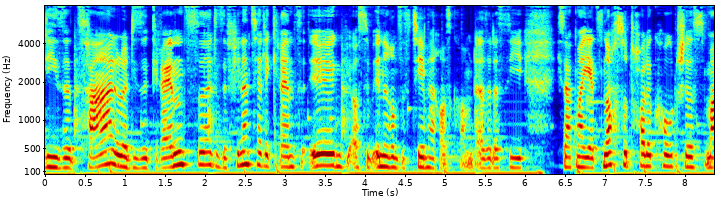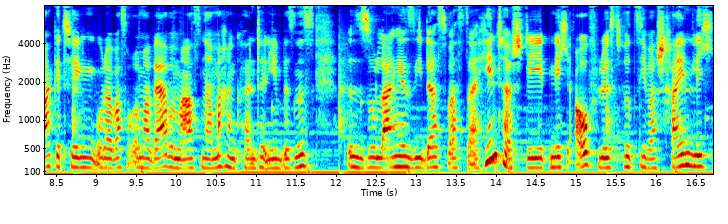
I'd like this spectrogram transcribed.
diese Zahl oder diese Grenze, diese finanzielle Grenze irgendwie aus dem inneren System herauskommt. Also, dass sie, ich sag mal, jetzt noch so tolle Coaches, Marketing oder was auch immer Werbemaßnahmen machen könnte in ihrem Business, solange sie das, was dahinter steht, nicht auflöst, wird sie wahrscheinlich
